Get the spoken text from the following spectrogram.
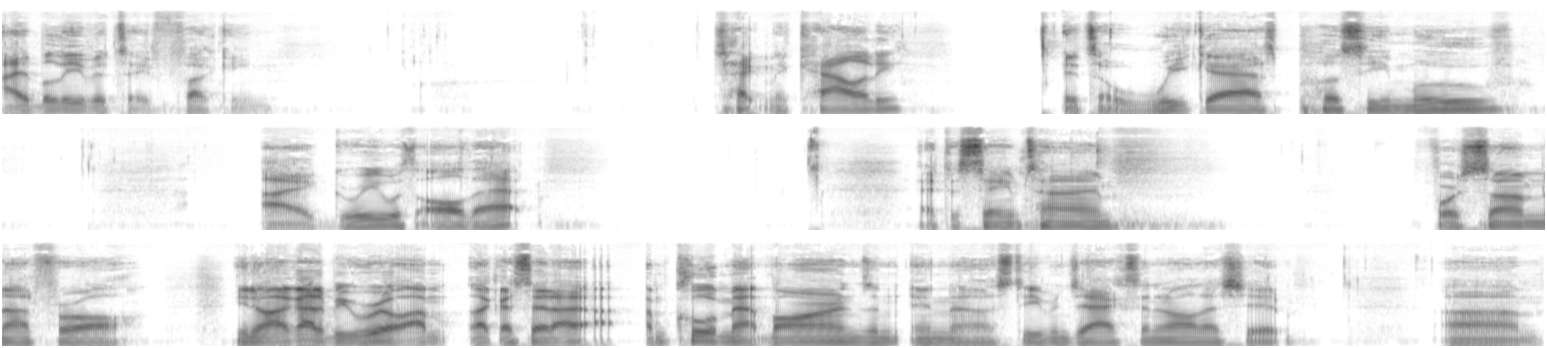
I believe it's a fucking technicality. It's a weak ass pussy move. I agree with all that. At the same time, for some, not for all. You know, I got to be real. I'm like I said, I I'm cool with Matt Barnes and and uh, Stephen Jackson and all that shit. Um,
